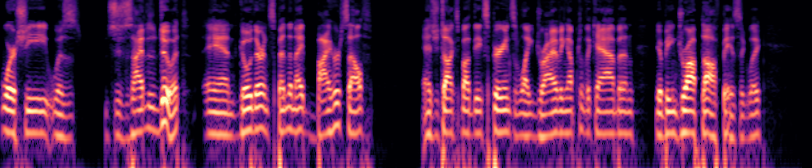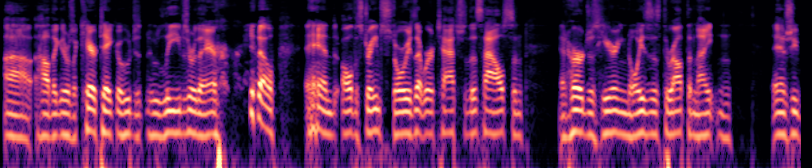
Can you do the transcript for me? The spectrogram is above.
where she was. She decided to do it and go there and spend the night by herself. And she talks about the experience of like driving up to the cabin, you know, being dropped off basically uh, how the, there was a caretaker who just, who leaves her there, you know, and all the strange stories that were attached to this house, and and her just hearing noises throughout the night, and and she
